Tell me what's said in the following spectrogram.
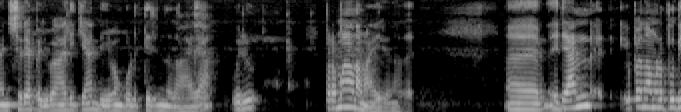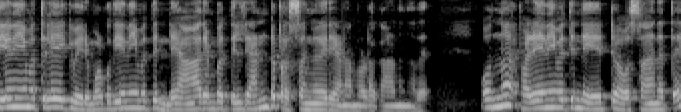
മനുഷ്യരെ പരിപാലിക്കാൻ ദൈവം കൊടുത്തിരുന്നതായ ഒരു പ്രമാണമായിരുന്നത്. രണ്ട് ഇപ്പം നമ്മൾ പുതിയ നിയമത്തിലേക്ക് വരുമ്പോൾ പുതിയ നിയമത്തിന്റെ ആരംഭത്തിൽ രണ്ട് പ്രസംഗകരെയാണ് നമ്മളിവിടെ കാണുന്നത്. ഒന്ന് പഴയ നിയമത്തിന്റെ ഏറ്റവും അവസാനത്തെ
